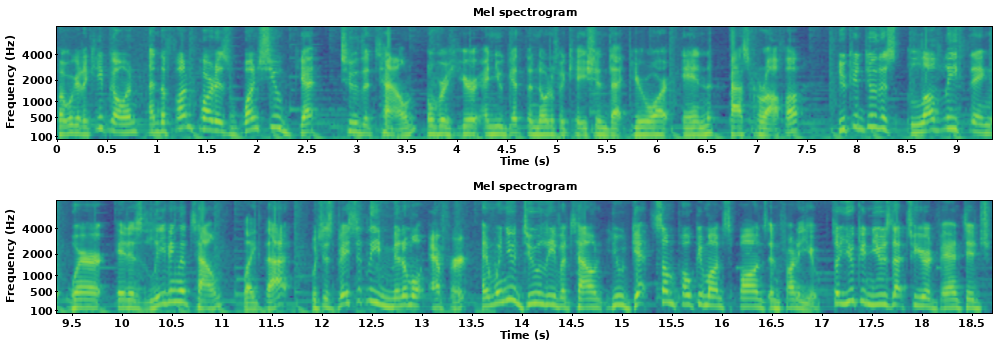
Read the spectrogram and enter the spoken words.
but we're going to keep going. And the fun fun part is once you get to the town over here and you get the notification that you are in Cascarrafa. you can do this lovely thing where it is leaving the town like that, which is basically minimal effort. And when you do leave a town, you get some Pokemon spawns in front of you. So you can use that to your advantage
